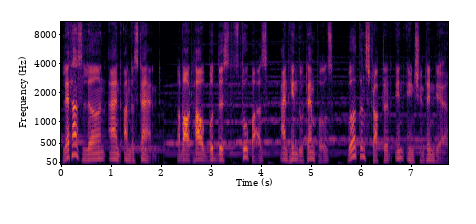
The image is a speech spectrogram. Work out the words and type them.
Let us learn and understand about how Buddhist stupas and Hindu temples were constructed in ancient India.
